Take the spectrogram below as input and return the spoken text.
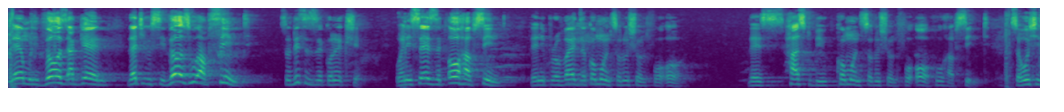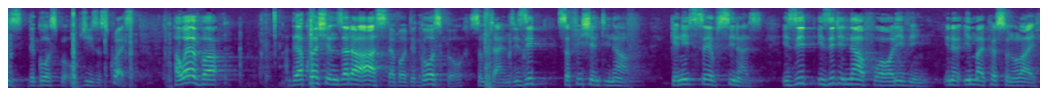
namely those again that you see, those who have sinned. So this is the connection. When he says that all have sinned, then he provides a common solution for all. There has to be a common solution for all who have sinned. So which is the gospel of Jesus Christ. However, there are questions that are asked about the gospel sometimes. Is it sufficient enough? Can it save sinners? Is it, is it enough for our living in, a, in my personal life?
